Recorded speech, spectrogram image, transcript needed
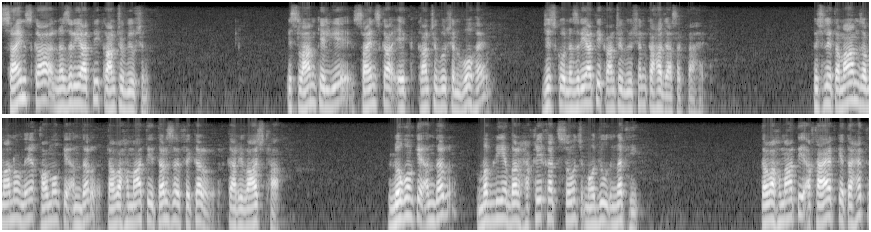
سائنس کا نظریاتی کانٹریبیوشن اسلام کے لیے سائنس کا ایک کانٹریبیوشن وہ ہے جس کو نظریاتی کانٹریبیوشن کہا جا سکتا ہے۔ پچھلے تمام زمانوں میں قوموں کے اندر توہماتی طرز فکر کا رواج تھا۔ لوگوں کے اندر مبنی بر حقیقت سوچ موجود نہ تھی۔ توہماتی عقائد کے تحت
